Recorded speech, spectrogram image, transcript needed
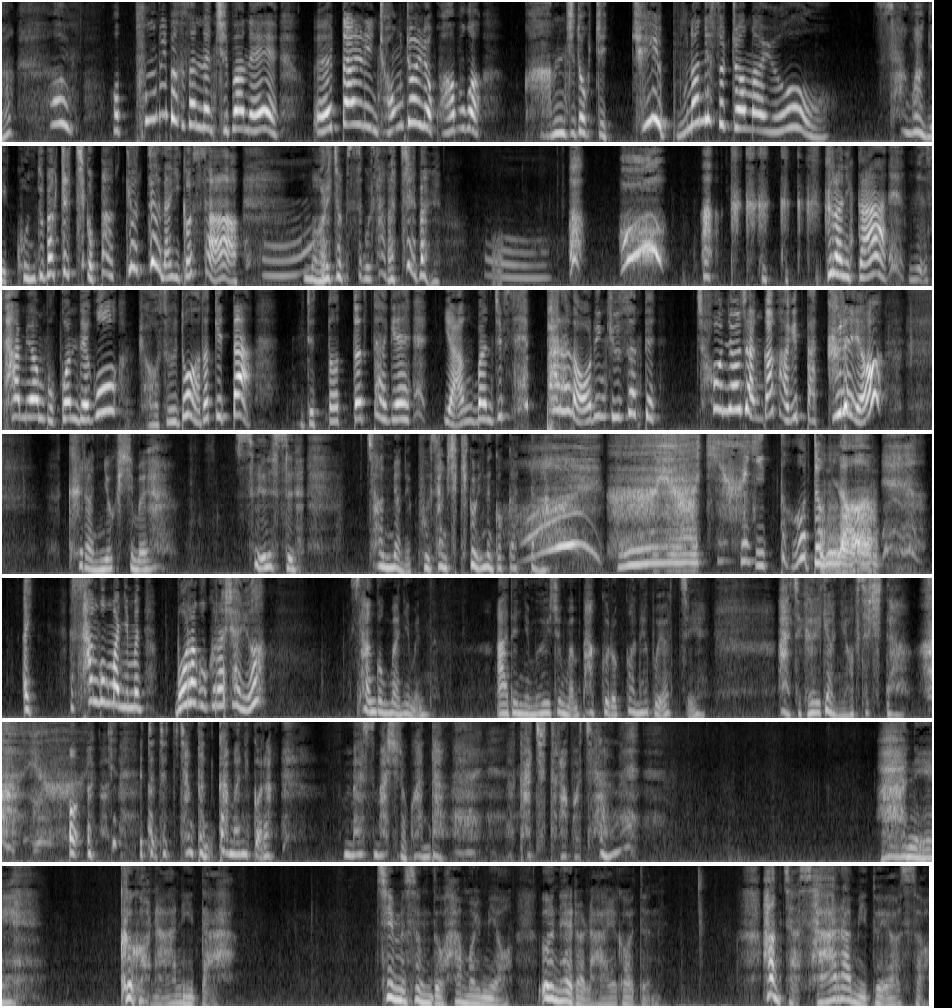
아, 풍비박산난 집안에 애 딸린 정전려 과부가 감지덕지 제일 무난했었잖아요. 상황이 곤두박질 치고 바뀌었잖아, 이거사. 머리 좀 쓰고 살아, 제발. 어... 아, 그, 그, 그, 그, 그, 그러니까 사면 복권되고 벼슬도 얻었겠다. 이제 떳떳하게 양반집 새파란 어린 교수한테 처녀장가 가겠다. 그래요? 그런 욕심을 슬슬 전면에 부상시키고 있는 것 같다. 으유, 이 도둑놈. 상공마님은 뭐라고 그러셔요? 상공마님은 아드님 의중만 밖으로 꺼내 보였지. 아직 의견이 없으시다. 어, 저, 저, 잠깐 가만히 있거라. 말씀하시려고 한다. 같이 들어보자. 아니, 그건 아니다. 짐승도 하물며 은혜를 알거든. 항차 사람이 되어서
